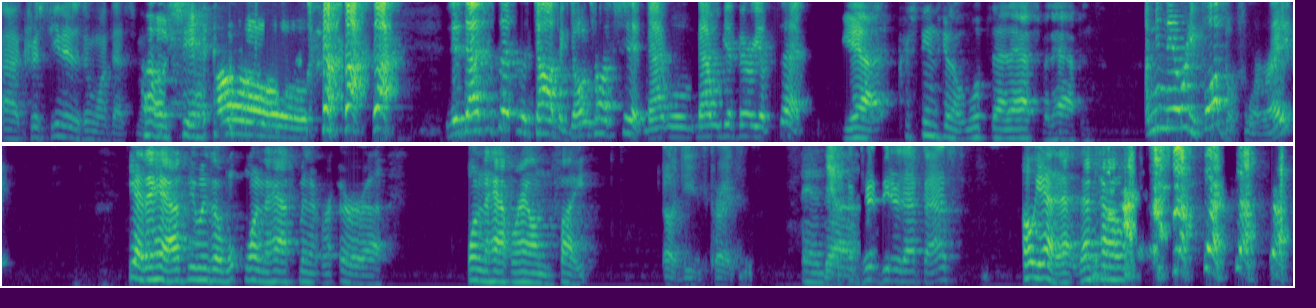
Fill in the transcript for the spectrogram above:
uh, Christina doesn't want that smoke. Oh shit. Oh, that's that's the topic. Don't talk shit. Matt will Matt will get very upset. Yeah, Christine's gonna whoop that ass if it happens. I mean, they already fought before, right? Yeah, they have. It was a one and a half minute or uh one and a half round fight. Oh, Jesus Christ. And Yeah. uh, Britt beat her that fast? oh yeah, that, that's how.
